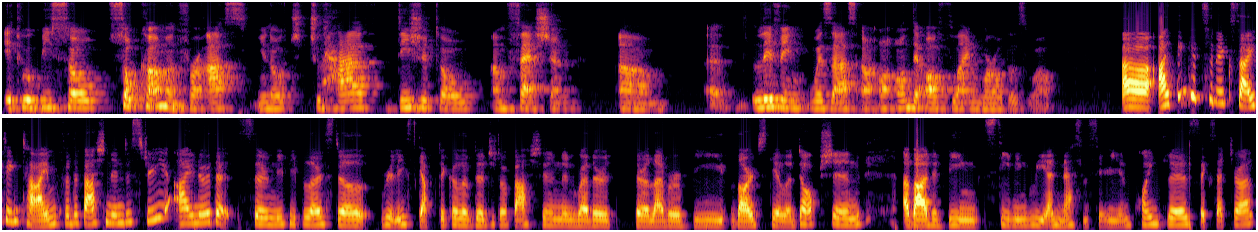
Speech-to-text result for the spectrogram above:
it will be so so common for us, you know, to, to have digital um, fashion um, living with us on, on, the offline world as well? Uh, I think it's an exciting time for the fashion industry. I know that so many people are still really skeptical of digital fashion and whether there'll ever be large scale adoption, about it being seemingly unnecessary and pointless, etc.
